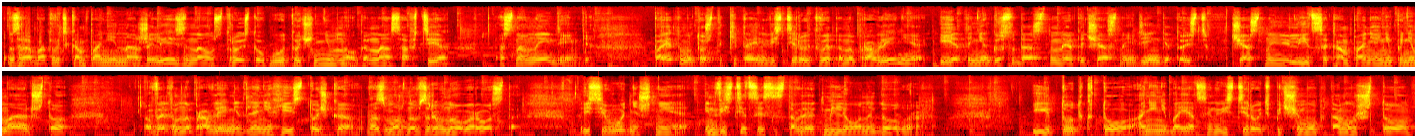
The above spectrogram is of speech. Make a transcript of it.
Зарабатывать компании на железе, на устройствах будет очень немного. На софте основные деньги. Поэтому то, что Китай инвестирует в это направление, и это не государственные, это частные деньги, то есть частные лица, компании, они понимают, что в этом направлении для них есть точка, возможно, взрывного роста. И сегодняшние инвестиции составляют миллионы долларов. И тот, кто... Они не боятся инвестировать. Почему? Потому что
